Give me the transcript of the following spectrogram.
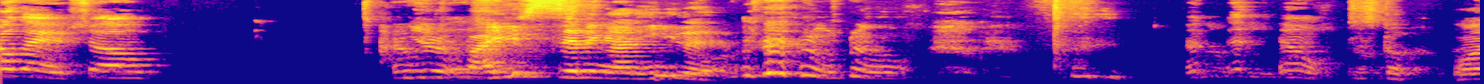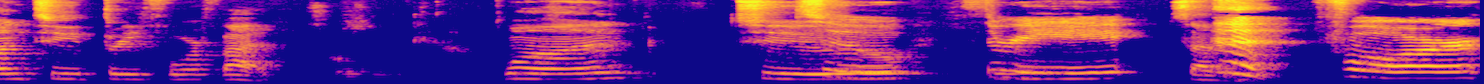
Okay, so. You're, why are you sitting on eat it? I don't know. No. Just go. One, two, three, four, five. One, two, Two, three, seven. four,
